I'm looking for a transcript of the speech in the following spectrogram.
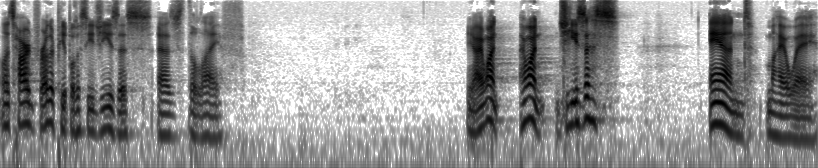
Well, it's hard for other people to see Jesus as the life. Yeah, I want I want Jesus and my way.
